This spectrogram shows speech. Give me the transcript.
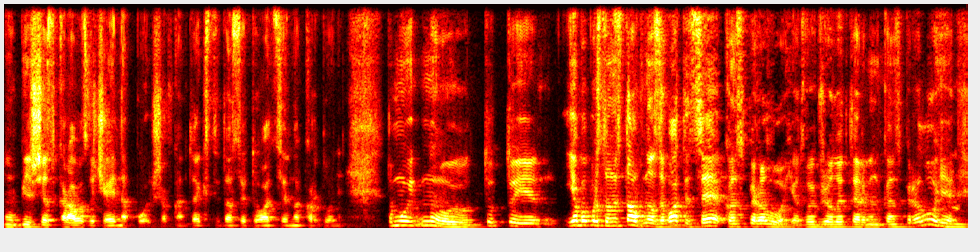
Ну більш яскраво, звичайно, Польща в контексті да, ситуації на кордоні. Тому ну тут е, я би просто не став називати це конспірологія. От ви вжили термін конспірологія. Мгм.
